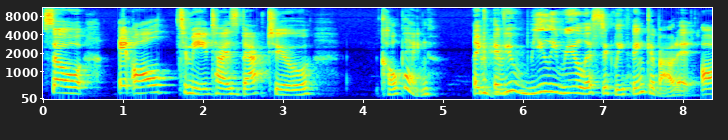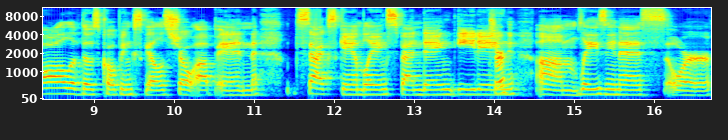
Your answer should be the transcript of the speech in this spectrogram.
so it all to me ties back to coping. Like, Mm-hmm. if you really realistically think about it, all of those coping skills show up in sex, gambling, spending, eating, Sure. um, laziness, or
